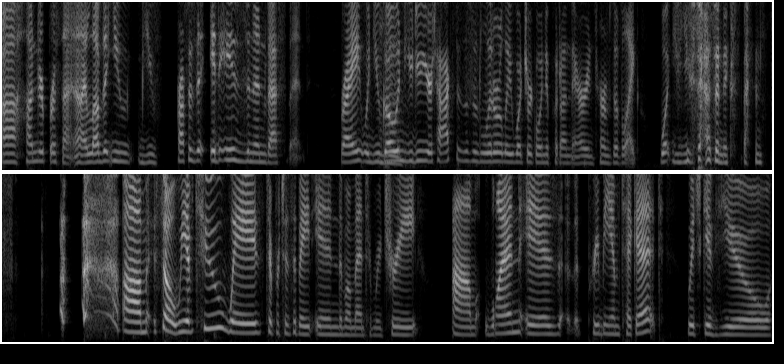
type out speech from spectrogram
A hundred percent. And I love that you you've prefaced it. It is an investment, right? When you go mm-hmm. and you do your taxes, this is literally what you're going to put on there in terms of like what you use as an expense. Um, so we have two ways to participate in the momentum retreat. Um, one is the premium ticket, which gives you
